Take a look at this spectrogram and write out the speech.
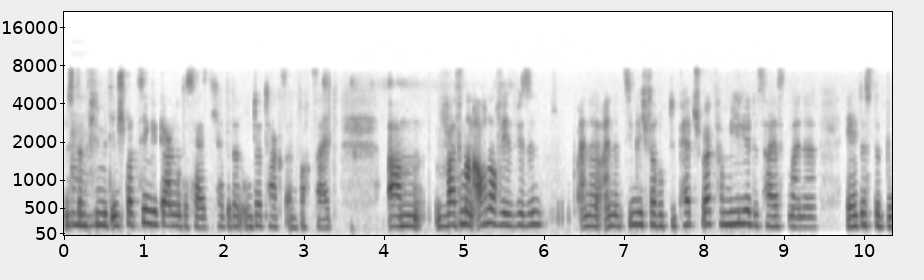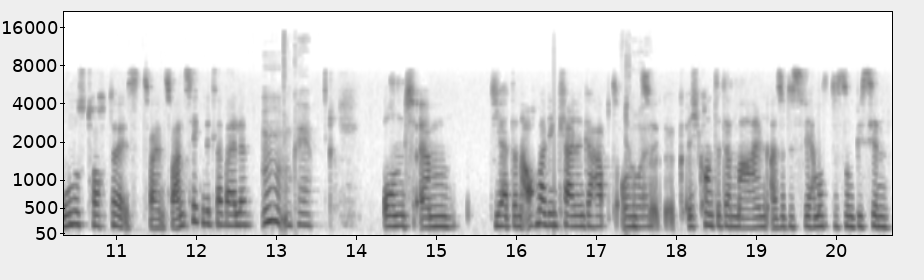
und ist mhm. dann viel mit ihm spazieren gegangen und das heißt, ich hatte dann untertags einfach Zeit. Ähm, was man auch noch, wir, wir sind eine, eine ziemlich verrückte Patchwork-Familie, das heißt, meine älteste Bonustochter ist 22 mittlerweile. Mm, okay. Und ähm, die hat dann auch mal den Kleinen gehabt und Toll. ich konnte dann malen. Also das, wir haben uns das so ein bisschen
